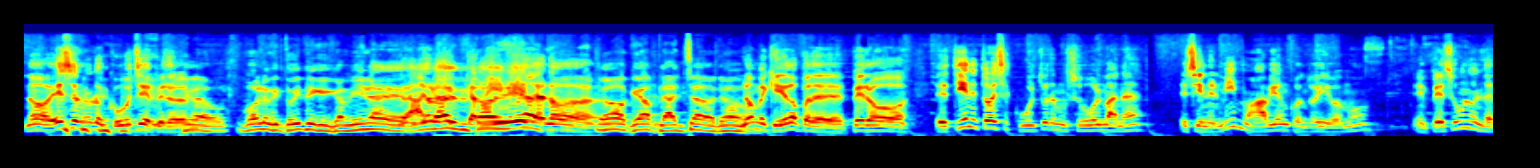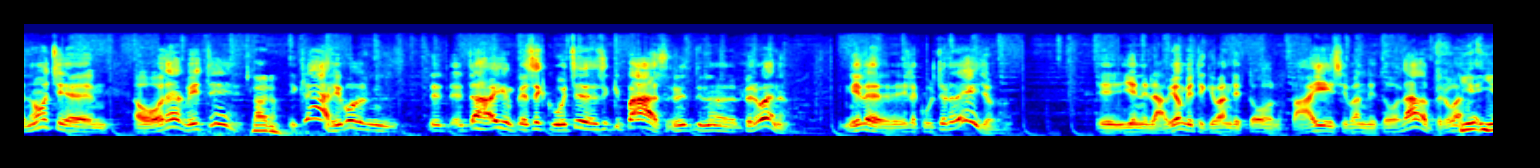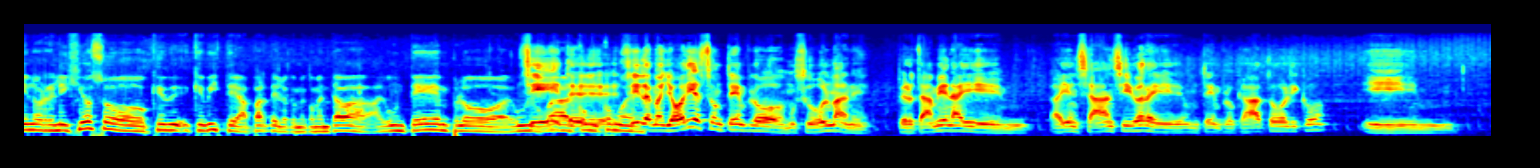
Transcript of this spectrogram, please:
No, eso no lo escuché, pero... Claro, vos lo que tuviste que caminar, no, yo lo que caminé, ya no... No, queda planchado, no. No me quedo, pero eh, tiene toda esa cultura musulmana es decir, en el mismo avión cuando íbamos, empezó uno en la noche eh, a, orar, ¿viste? Claro. Y claro, y vos eh, estás ahí, empecé a escuchar, ¿qué pasa? pero bueno, es la, cultura de ellos. Eh, y en el avión, viste que van de todos los países, van de todos lados, pero bueno. ¿Y, en lo religioso, ¿qué, viste, aparte de lo que me comentaba, algún templo, algún sí, lugar? sí, la mayoría son templos musulmanes. Pero también hay, hay en Zanzíbar hay un templo católico y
